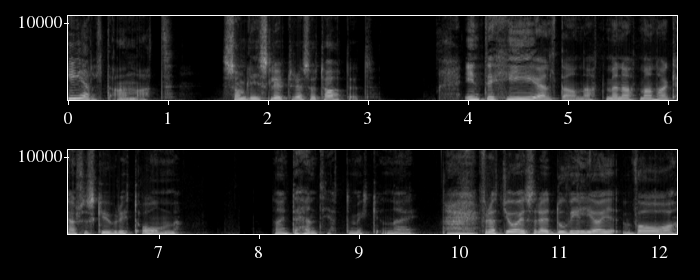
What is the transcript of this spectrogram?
helt annat som blir slutresultatet? inte helt annat, men att man har kanske skurit om. Det har inte hänt jättemycket, nej. För att jag är sådär, då vill jag vara,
